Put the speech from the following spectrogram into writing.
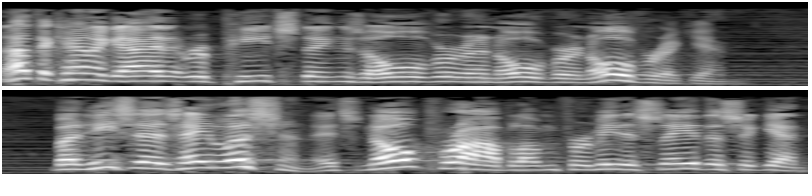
Not the kind of guy that repeats things over and over and over again. But he says, hey, listen, it's no problem for me to say this again.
